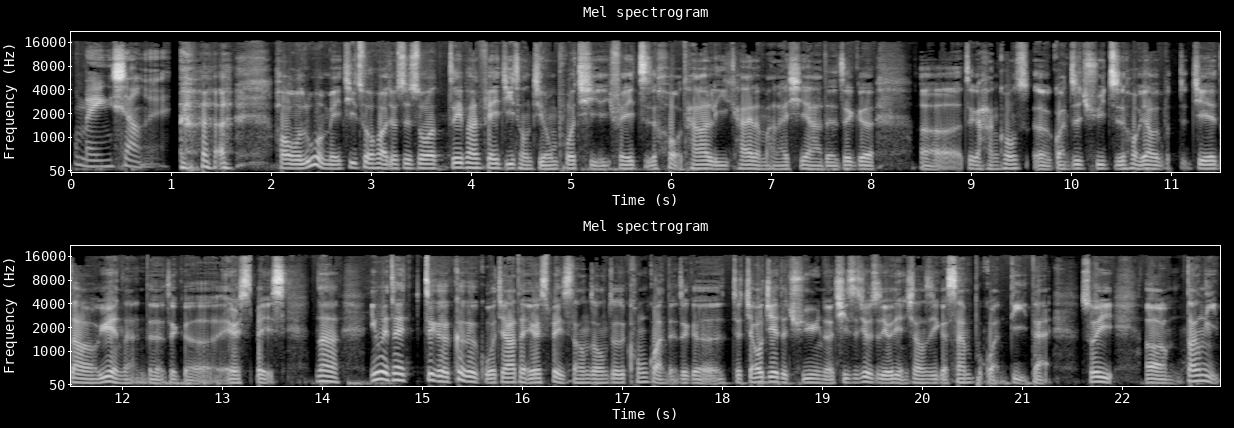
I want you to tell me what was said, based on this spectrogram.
我没印象哎。好，我如果没记错的话，就是说这班飞机从吉隆坡起飞之后，它离开了马来西亚的这个。呃，这个航空呃管制区之后要接到越南的这个 airspace，那因为在这个各个国家的 airspace 当中，就是空管的这个这交接的区域呢，其实就是有点像是一个三不管地带，所以呃，当你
